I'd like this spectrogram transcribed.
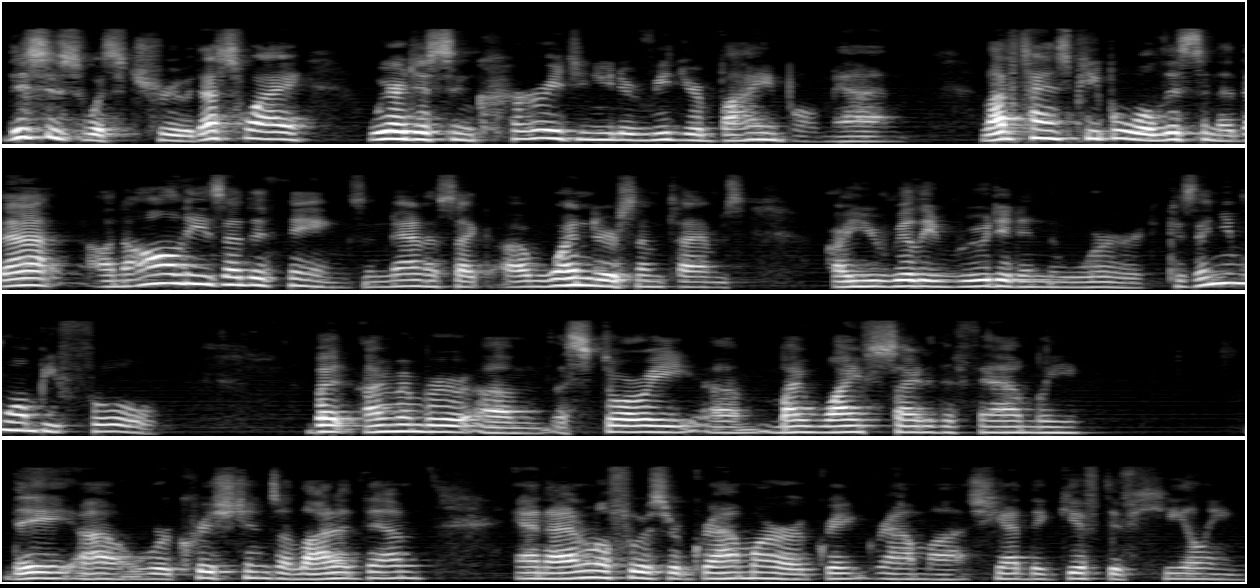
This is what's true. That's why we're just encouraging you to read your Bible, man. A lot of times people will listen to that on all these other things. And man, it's like, I wonder sometimes, are you really rooted in the Word? Because then you won't be fooled. But I remember um, a story. Um, my wife's side of the family, they uh, were Christians, a lot of them. And I don't know if it was her grandma or great grandma. She had the gift of healing.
